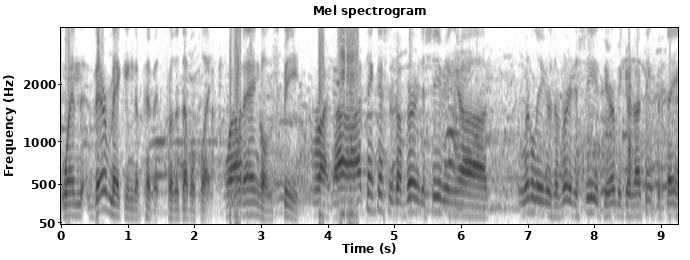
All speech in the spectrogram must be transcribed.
when they're making the pivot for the double play? Well, what angle and speed? Right. Uh, I think this is a very deceiving. Uh, little leaguers are very deceived here because I think that they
